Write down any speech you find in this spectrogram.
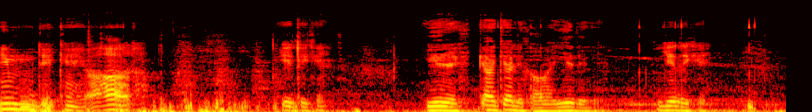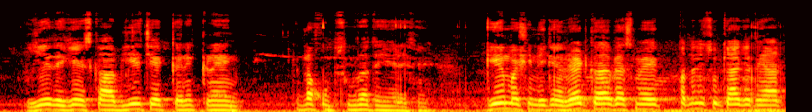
रिम देखें यार। ये देखें। ये देखें क्या क्या लिखा हुआ है? ये देखें। ये देखें। ये देखें इसका आप ये चेक करें क्रैंक कितना खूबसूरत है ये देखें। गेयर मशीन देखें रेड कलर का इसमें पता नहीं इसको क्या कहते हैं यार।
